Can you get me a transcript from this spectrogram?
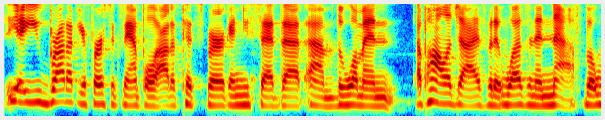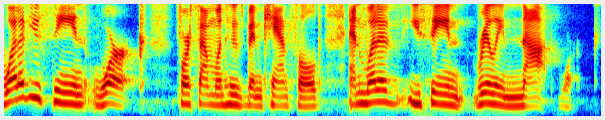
yeah, you brought up your first example out of Pittsburgh, and you said that um, the woman apologized, but it wasn't enough. But what have you seen work for someone who's been canceled, and what have you seen really not work?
